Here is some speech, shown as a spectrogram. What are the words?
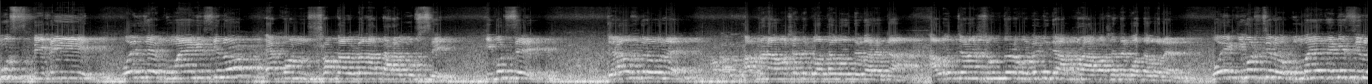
মুসবিহিন ওই যে ঘুমায় গেছিল, এখন সকালবেলা তারা উঠছে। কি করছে? আপনারা আমার সাথে কথা বলতে পারেন না। আলোচনা সুন্দর হবে যদি আপনারা আমার সাথে কথা বলেন। ওই কি করছিল? ঘুমাইয়া জেগেছিল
